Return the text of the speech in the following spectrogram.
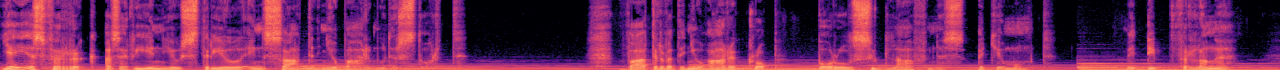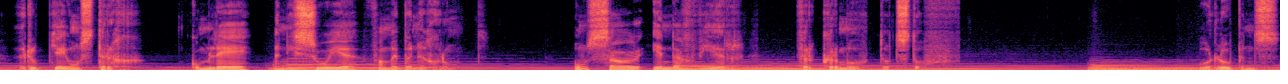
Jy is verruk as reën jou streel en saad in jou baarmoeder stort. Water wat in jou are klop, borrel soet lafenis uit jou mond met diep verlange roep jy ons terug. Kom lê in die soeye van my binnegrond. Ons sal eendag weer verkrummel tot stof. Oorlopends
